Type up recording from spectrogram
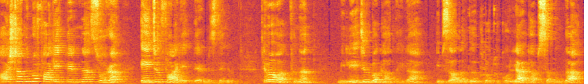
Ağaçlandırma faaliyetlerinden sonra eğitim faaliyetlerimiz dedim. Tema Vakfı'nın Milli Eğitim Bakanlığı'yla imzaladığı protokoller kapsamında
